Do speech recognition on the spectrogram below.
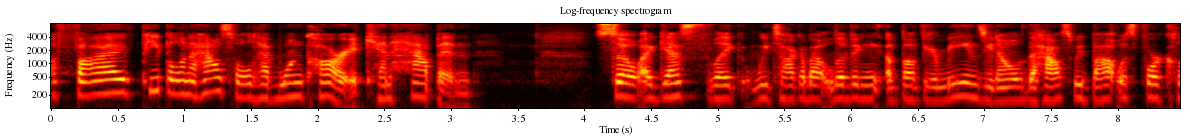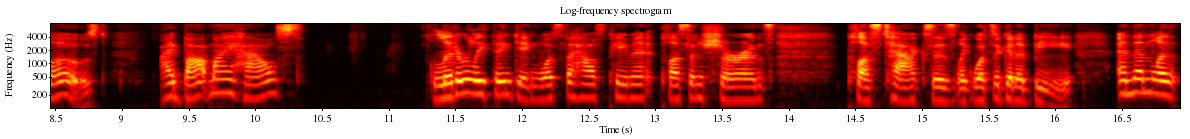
a five people in a household have one car. It can happen. So I guess like we talk about living above your means, you know, the house we bought was foreclosed. I bought my house literally thinking, what's the house payment plus insurance? Plus taxes like what's it to be? And then like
